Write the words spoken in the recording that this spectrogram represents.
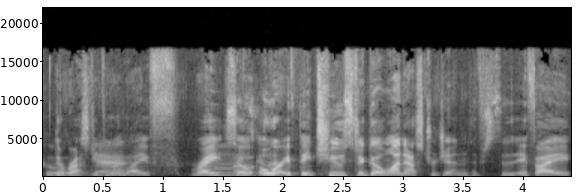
the Cool, rest of your life, right? So, was gonna- or if they choose to go on estrogen, if, if I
